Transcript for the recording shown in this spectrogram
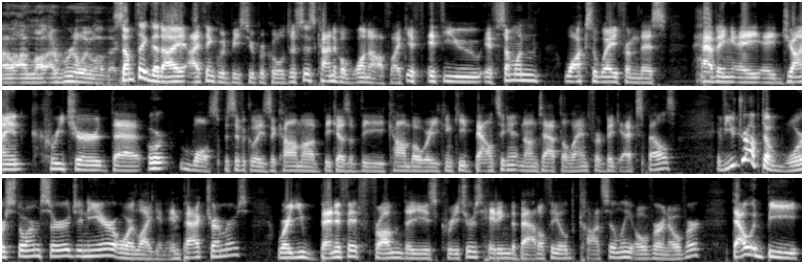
I, I, lo- I really love that. Something that I, I think would be super cool, just as kind of a one off. Like if, if you if someone walks away from this having a, a giant creature that or well specifically Zacama because of the combo where you can keep bouncing it and untap the land for big X spells. If you dropped a Warstorm Surge in here or like an Impact Tremors, where you benefit from these creatures hitting the battlefield constantly over and over, that would be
